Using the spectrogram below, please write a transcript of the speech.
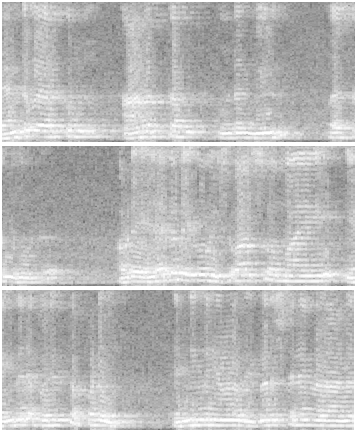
രണ്ടുപേർക്കും ആണത്വം ഉണ്ടെങ്കിൽ പേഴ്സൺഹുഡ് അവിടെ ഏകദൈവ വിശ്വാസവുമായി എങ്ങനെ പൊരുത്തപ്പെടും? എന്നിങ്ങനെയുള്ള വിമർശനങ്ങളാണ്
